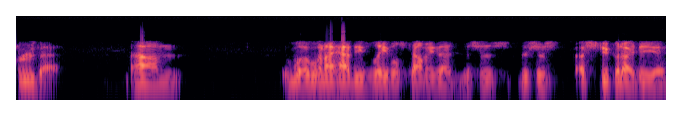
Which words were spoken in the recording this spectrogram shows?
through that. Um, when I had these labels tell me that this is this is a stupid idea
